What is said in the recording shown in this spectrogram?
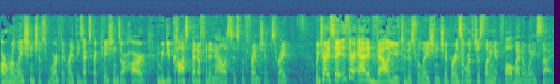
are relationships worth it, right? These expectations are hard. And we do cost benefit analysis with friendships, right? We try to say, is there added value to this relationship, or is it worth just letting it fall by the wayside?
